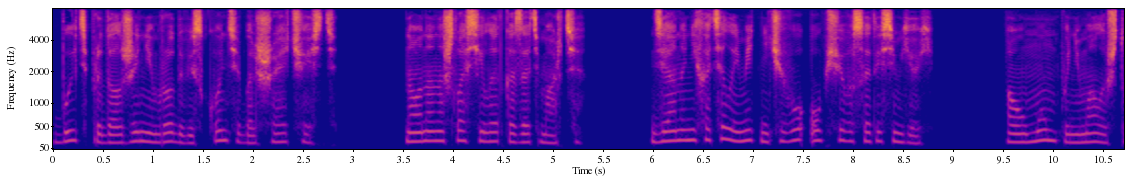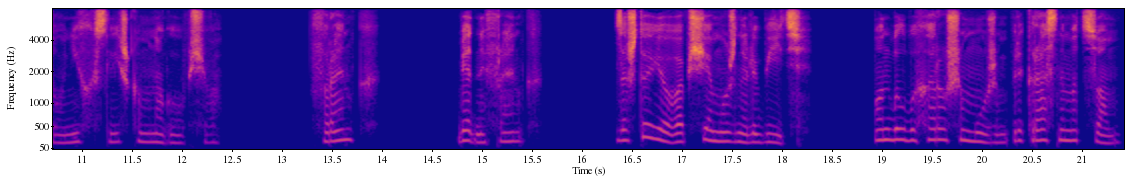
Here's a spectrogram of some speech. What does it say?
Быть продолжением рода Висконти — большая честь. Но она нашла силы отказать Марте. Диана не хотела иметь ничего общего с этой семьей, а умом понимала, что у них слишком много общего. Фрэнк, бедный Фрэнк, за что ее вообще можно любить? Он был бы хорошим мужем, прекрасным отцом.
